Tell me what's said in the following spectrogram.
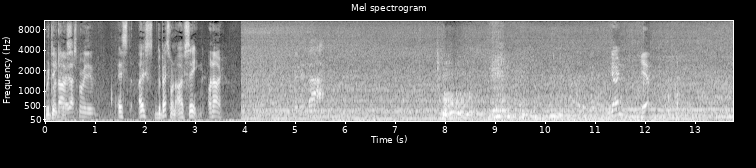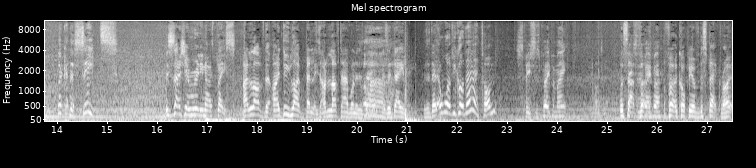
ridiculous. that's probably the. it's, it's the best one I've seen. I know. Look at that. You going? Yep. Look at the seats. This is actually a really nice place. I love that. I do like Bentleys. I'd love to have one as a day, ah. as a daily. As a daily. Oh, what have you got there, Tom? Just pieces of paper, mate. What's that? Pieces of paper. A photocopy of the spec, right?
